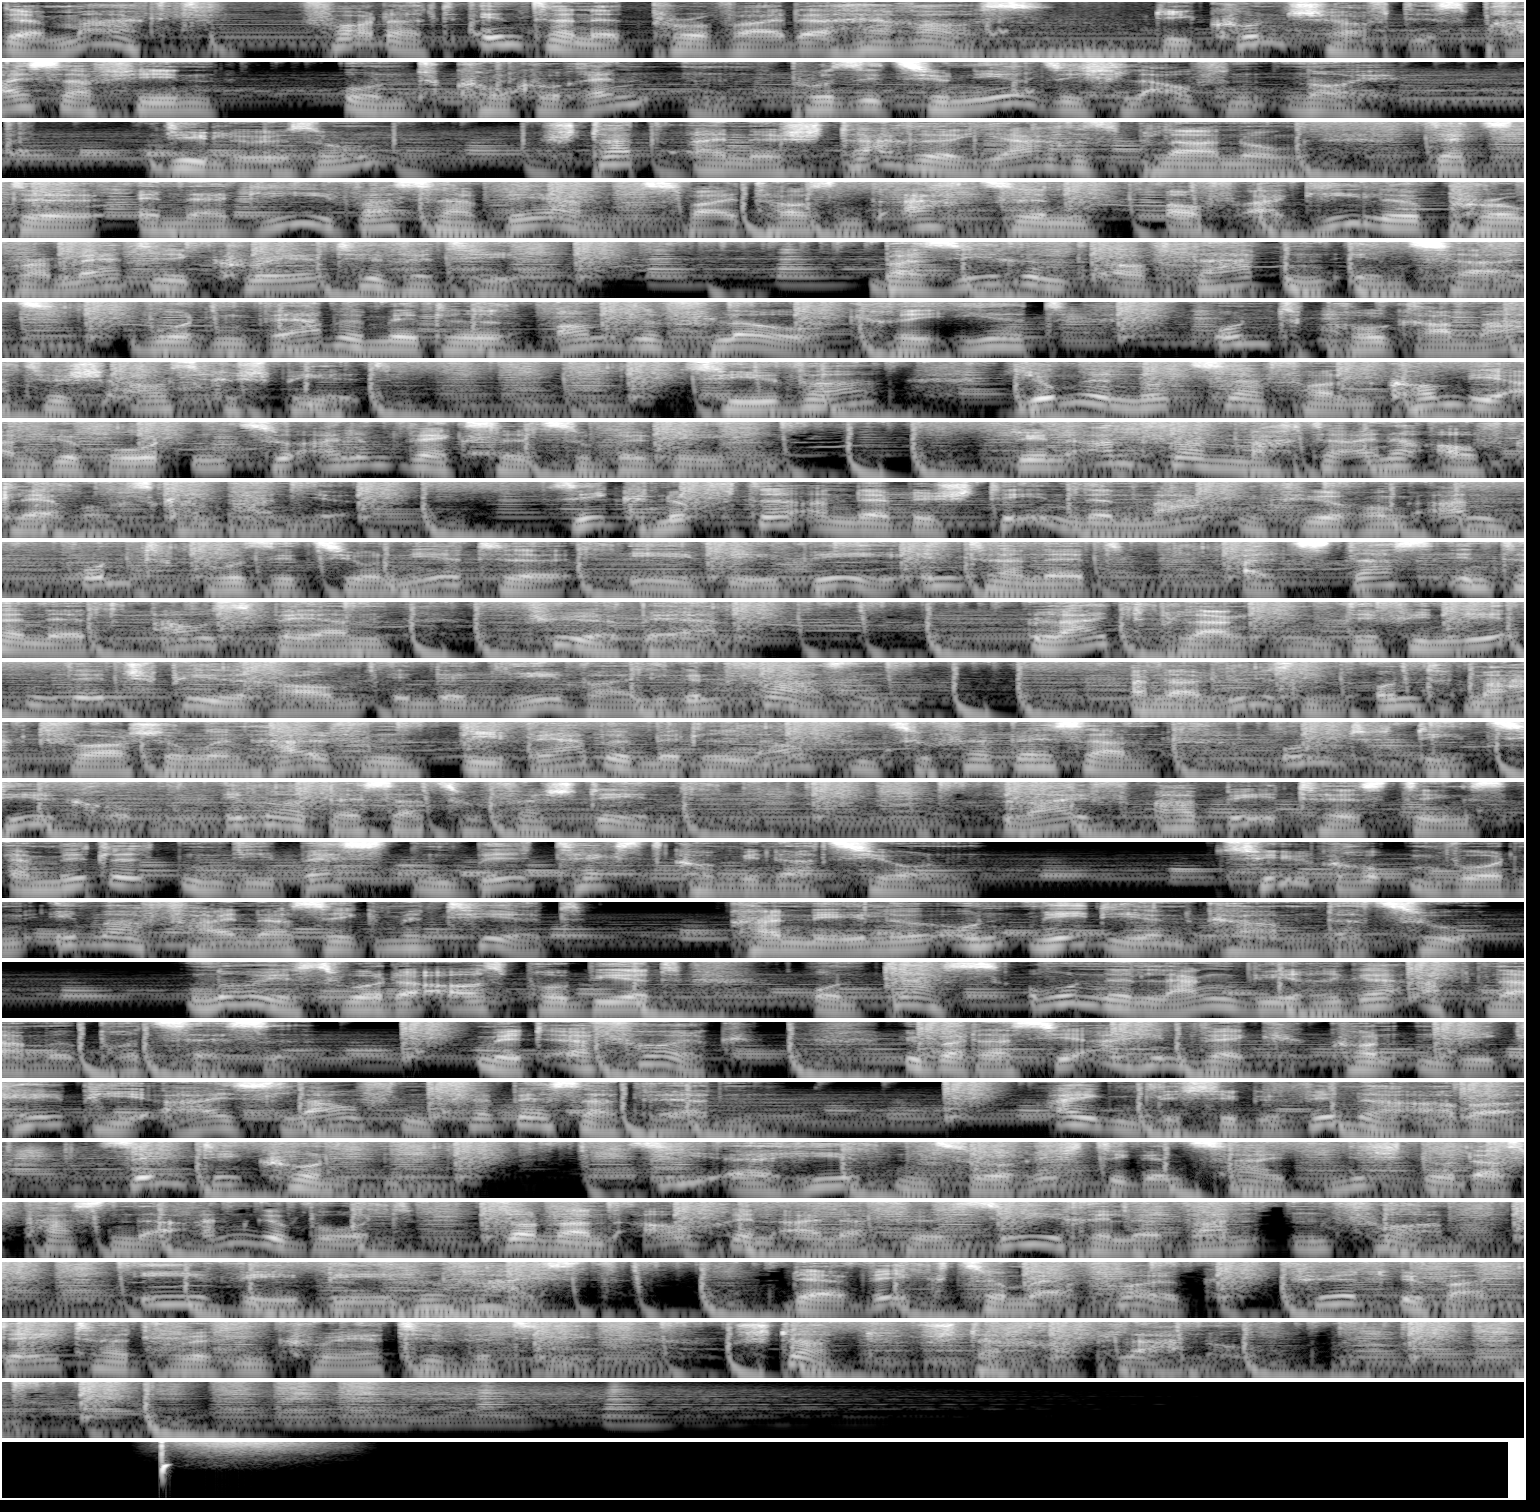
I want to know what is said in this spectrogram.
Der Markt fordert Internetprovider heraus. Die Kundschaft ist preisaffin und Konkurrenten positionieren sich laufend neu. Die Lösung? Statt eine starre Jahresplanung setzte Energie Wasser Bern 2018 auf agile Programmatic Creativity. Basierend auf Dateninsights wurden Werbemittel on the flow kreiert und programmatisch ausgespielt. Ziel war, junge Nutzer von Kombi-Angeboten zu einem Wechsel zu bewegen. Den Anfang machte eine Aufklärungskampagne. Sie knüpfte an der bestehenden Markenführung an und positionierte EWB Internet als das Internet aus Bern für Bern. Leitplanken definierten den Spielraum in den jeweiligen Phasen. Analysen und Marktforschungen halfen, die Werbemittel laufend zu verbessern und die Zielgruppen immer besser zu verstehen. Live-AB-Testings ermittelten die besten Bild-Text-Kombinationen. Zielgruppen wurden immer feiner segmentiert. Kanäle und Medien kamen dazu. Neues wurde ausprobiert und das ohne langwierige Abnahmeprozesse. Mit Erfolg. Über das Jahr hinweg konnten die KPIs laufend verbessert werden. Eigentliche Gewinner aber sind die Kunden. Sie erhielten zur richtigen Zeit nicht nur das passende Angebot, sondern auch in einer für sie relevanten Form. EWB beweist. Der Weg zum Erfolg führt über Data-Driven Creativity statt starrer Planung.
